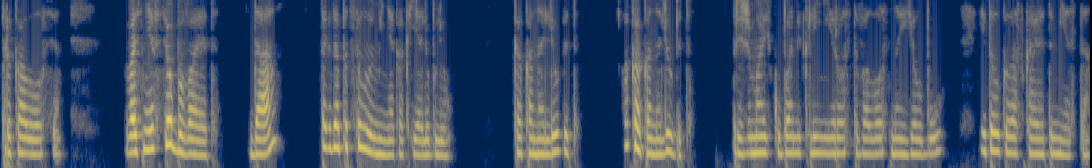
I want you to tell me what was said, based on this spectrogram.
прокололся. Во сне все бывает. Да? Тогда поцелуй меня, как я люблю. Как она любит, а как она любит? Прижимаюсь губами к линии роста волос на ее лбу и долго ласкаю это место,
